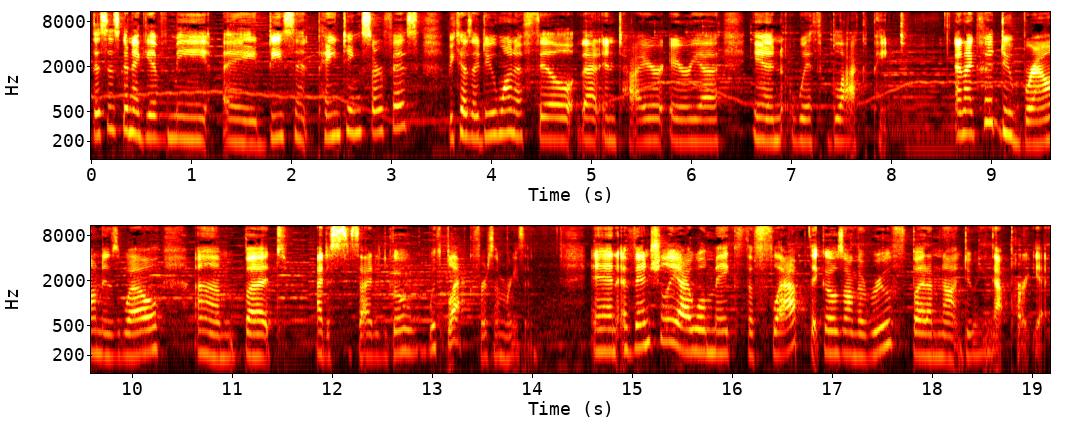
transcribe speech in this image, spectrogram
This is going to give me a decent painting surface because I do want to fill that entire area in with black paint. And I could do brown as well, um, but I just decided to go with black for some reason. And eventually I will make the flap that goes on the roof, but I'm not doing that part yet.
